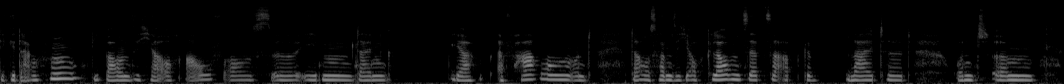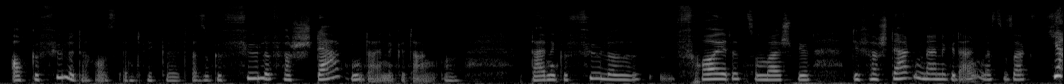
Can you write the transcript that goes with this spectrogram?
die Gedanken, die bauen sich ja auch auf aus äh, eben deinen ja, Erfahrungen und daraus haben sich auch Glaubenssätze abgeleitet und ähm, auch Gefühle daraus entwickelt. Also Gefühle verstärken deine Gedanken. Deine Gefühle, Freude zum Beispiel, die verstärken deine Gedanken, dass du sagst, ja,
